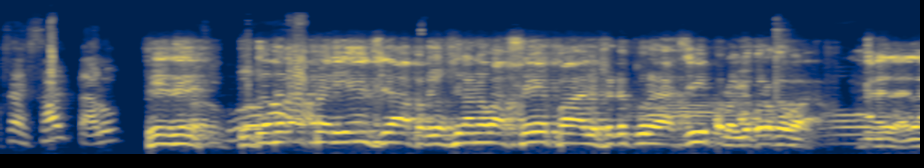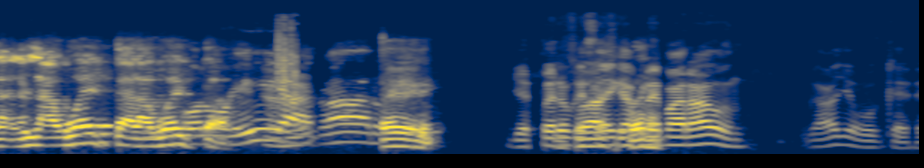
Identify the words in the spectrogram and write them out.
o sea, sáltalo. Sí, sí, tú, tienes la experiencia, pero yo soy la nueva cepa, yo sé que tú eres así, pero yo creo que va, la, vuelta, la vuelta. Claro. Yo espero que se haya preparado Gallo, porque.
